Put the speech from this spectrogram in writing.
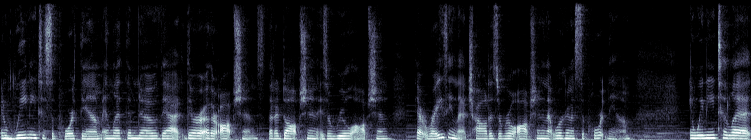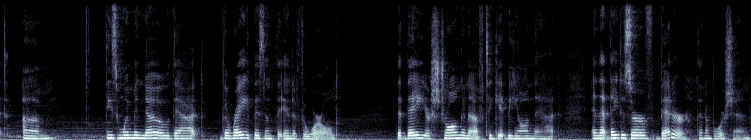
And we need to support them and let them know that there are other options, that adoption is a real option, that raising that child is a real option, and that we're going to support them. And we need to let um, these women know that the rape isn't the end of the world, that they are strong enough to get beyond that, and that they deserve better than abortion.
